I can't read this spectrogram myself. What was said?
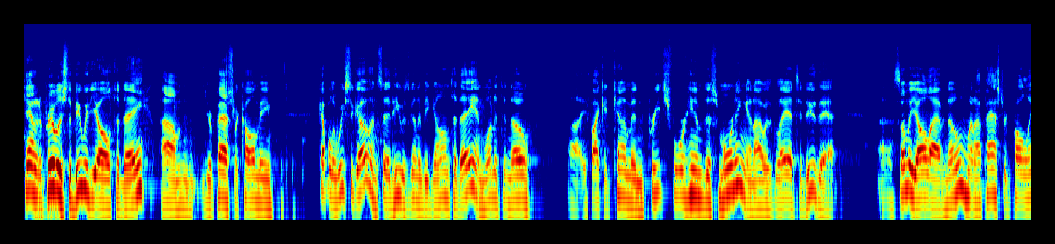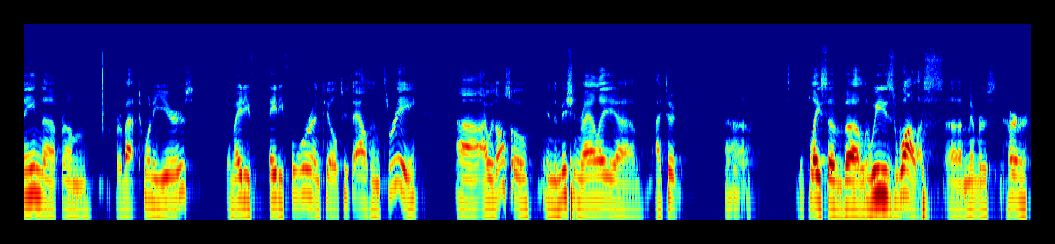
counted a privilege to be with you all today. Um, your pastor called me a couple of weeks ago and said he was going to be gone today and wanted to know uh, if I could come and preach for him this morning, and I was glad to do that. Uh, some of y'all I've known when I pastored Pauline uh, from for about 20 years, from 80, 84 until 2003. Uh, I was also in the mission rally. Uh, I took uh, the place of uh, Louise Wallace. Uh, members, her,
